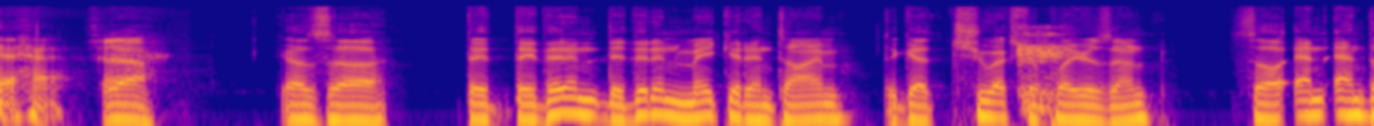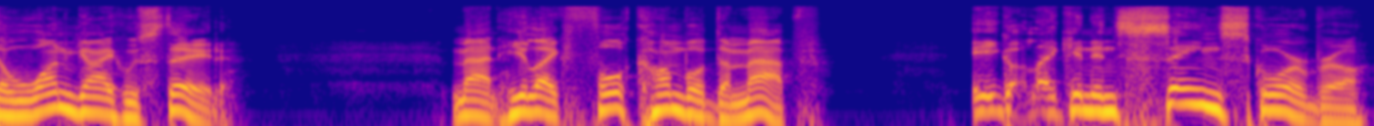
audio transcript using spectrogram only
Yeah. Yeah, because uh, they they didn't they didn't make it in time to get two extra players in. So and and the one guy who stayed, man, he like full comboed the map. He got like an insane score, bro.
